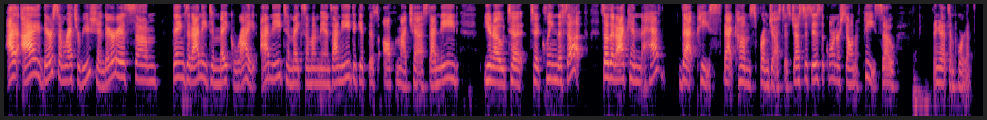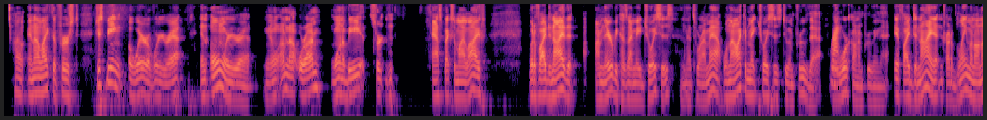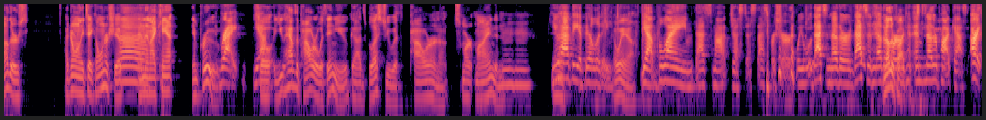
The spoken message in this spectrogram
I, I, there's some retribution. There is some things that I need to make right. I need to make some amends. I need to get this off of my chest. I need, you know, to to clean this up so that I can have that peace that comes from justice. Justice is the cornerstone of peace. So I think that's important. Uh, and I like the first, just being aware of where you're at and own where you're at. You know, I'm not where I'm want to be at certain aspects of my life, but if I deny that I'm there because I made choices and that's where I'm at, well, now I can make choices to improve that or Right. work on improving that. If I deny it and try to blame it on others, I don't really take ownership, and then Uh, I can't improve. Right. Yeah. So you have the power within you. God's blessed you with power and a smart mind, and hmm You yeah. have the ability. oh yeah, Yeah, blame. That's not justice. That's for sure. we will. That's another. That's another, Another word. podcast. Another podcast. All right.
